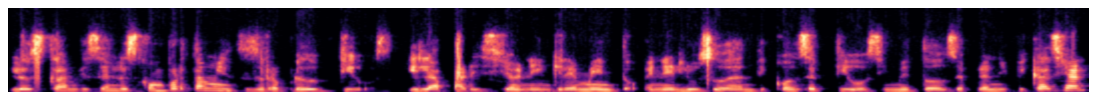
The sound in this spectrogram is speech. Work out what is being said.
los cambios en los comportamientos reproductivos y la aparición e incremento en el uso de anticonceptivos y métodos de planificación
